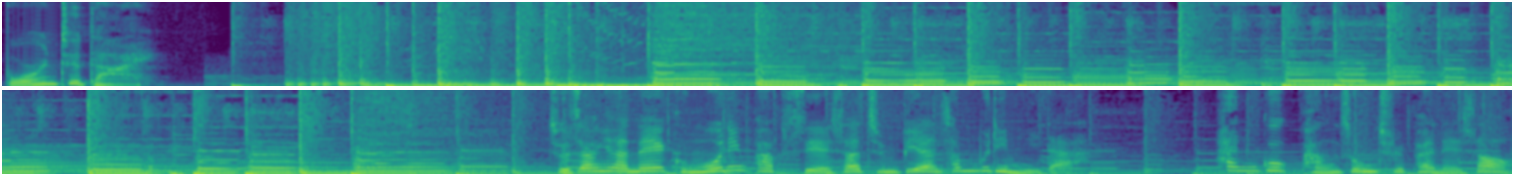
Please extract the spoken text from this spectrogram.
Born to Die. 조정현의 굿모닝 팝스에서 준비한 선물입니다. 한국 방송 출판에서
